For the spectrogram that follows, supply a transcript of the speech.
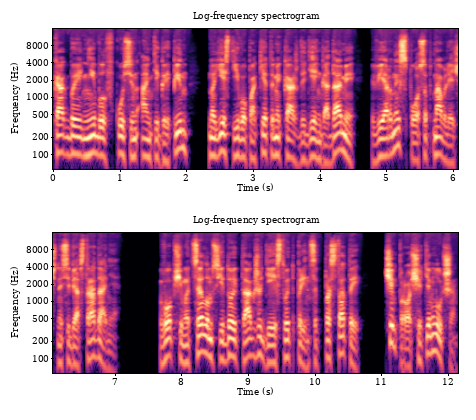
Как бы ни был вкусен антигриппин, но есть его пакетами каждый день годами верный способ навлечь на себя страдания. В общем и целом с едой также действует принцип простоты. Чем проще, тем лучше.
